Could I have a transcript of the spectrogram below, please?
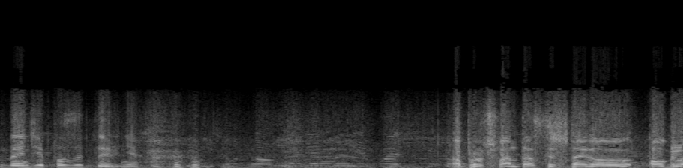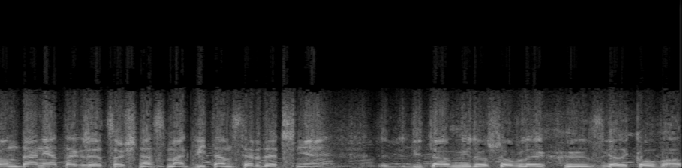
będzie pozytywnie. Oprócz fantastycznego oglądania, także coś na smak. Witam serdecznie. Witam Mirosław Lech z Jarkowa.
